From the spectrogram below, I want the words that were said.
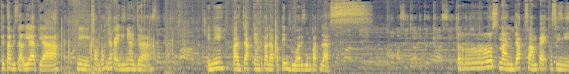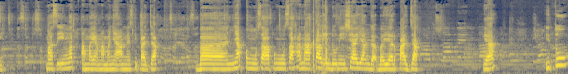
kita bisa lihat ya. Nih contohnya kayak gini aja. Ini pajak yang kita dapetin 2014 terus nanjak sampai ke sini. Masih inget sama yang namanya amnesti pajak? Banyak pengusaha-pengusaha nakal Indonesia yang nggak bayar pajak. Ya itu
